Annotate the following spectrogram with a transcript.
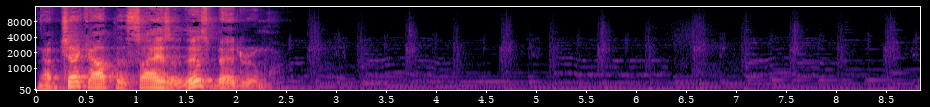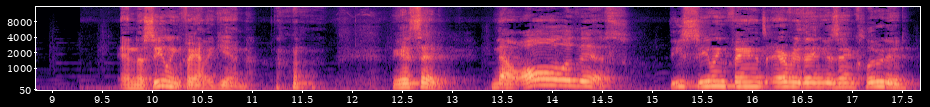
Now check out the size of this bedroom. And the ceiling fan again. like I said, now all of this, these ceiling fans, everything is included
